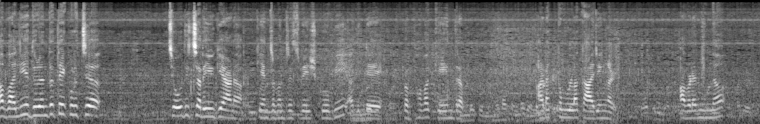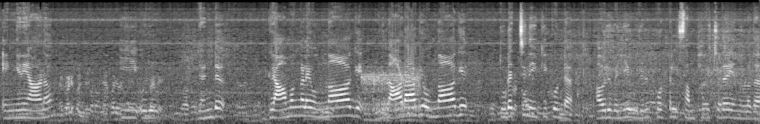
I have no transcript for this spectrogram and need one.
ആ വലിയ ദുരന്തത്തെക്കുറിച്ച് ചോദിച്ചറിയുകയാണ് കേന്ദ്രമന്ത്രി സുരേഷ് ഗോപി. അതിന്റെ പ്രഭവ കേന്ദ്രം അടക്കമുള്ള കാര്യങ്ങൾ അവിടെ നിന്ന് എങ്ങനെയാണ് ഈ ഒരു രണ്ട് ഗ്രാമങ്ങളെ ഒന്നാകെ നാടാകെ ഒന്നാകെ തുടച്ചു നീക്കിക്കൊണ്ട് ആ ഒരു വലിയ ഉരുൾപൊട്ടൽ സംഭവിച്ചത് എന്നുള്ളത്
